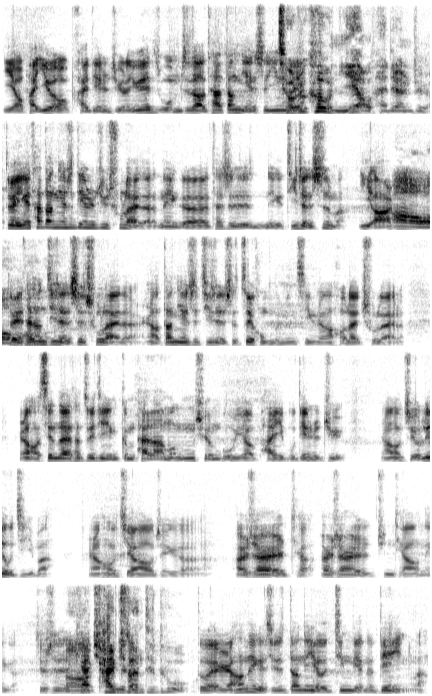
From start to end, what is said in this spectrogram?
也要拍又要拍电视剧了，因为我们知道他当年是因为乔治克鲁尼也要拍电视剧对，因为他当年是电视剧出来的，那个他是那个急诊室嘛，ER，、哦，对他从急诊室出来的，然后当年是急诊室最红的明星，然后后来出来了，然后现在他最近跟派拉蒙宣布要拍一部电视剧，然后只有六集吧，然后叫这个二十二条二十二军条那个就是嗯 Catch，Catch Twenty Twenty Two，对，然后那个其实当年有经典的电影了。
